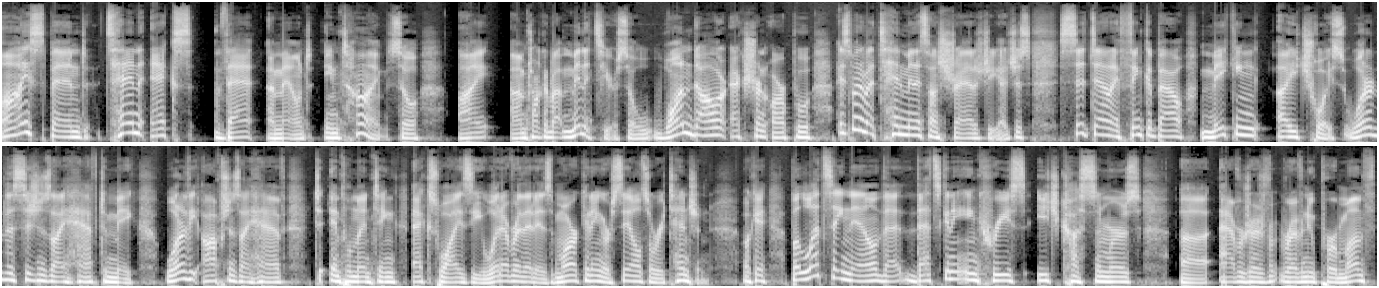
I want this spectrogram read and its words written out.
I spend 10x that amount in time. So I I'm talking about minutes here. So $1 extra in ARPU. I spend about 10 minutes on strategy. I just sit down, I think about making a choice. What are the decisions I have to make? What are the options I have to implementing XYZ, whatever that is, marketing or sales or retention? Okay. But let's say now that that's going to increase each customer's uh, average rev- revenue per month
